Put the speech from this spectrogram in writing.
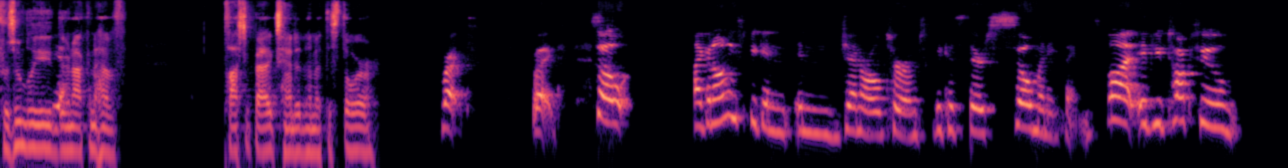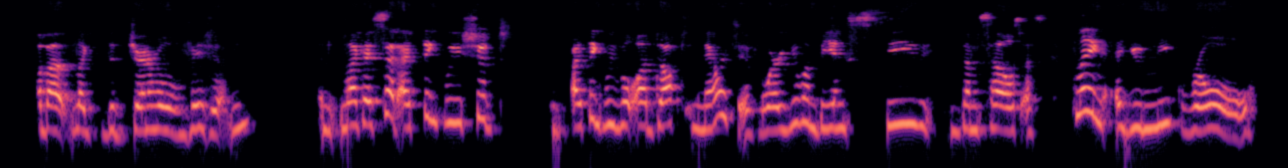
presumably yeah. they're not going to have plastic bags handed them at the store. Right, right. So I can only speak in, in general terms because there's so many things. But if you talk to about like the general vision, like I said, I think we should, I think we will adopt a narrative where human beings see themselves as playing a unique role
